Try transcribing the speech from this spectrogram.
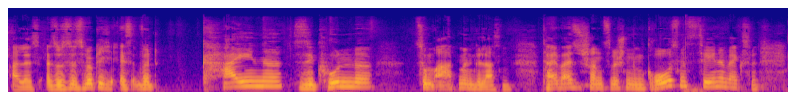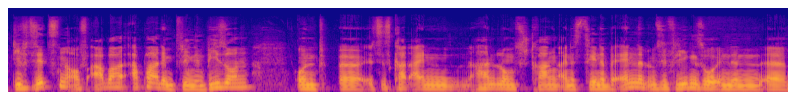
alles. Also es ist wirklich, es wird keine Sekunde zum Atmen gelassen. Teilweise schon zwischen einem großen Szenewechsel. Die sitzen auf Abba, Appa, dem fliegenden Bison, und äh, es ist gerade ein Handlungsstrang, eine Szene beendet und sie fliegen so in den, äh,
